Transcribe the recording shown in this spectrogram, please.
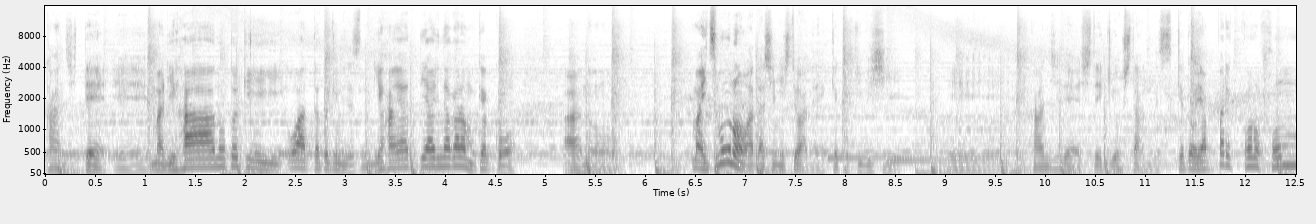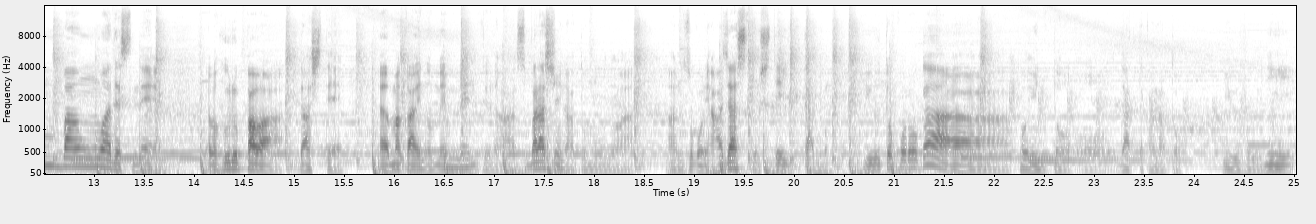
感じて、えー、まあ、リハの時終わった時にですねリハやってやりながらも結構あの、まあ、いつもの私にしてはね結構厳しい、えー、感じで指摘をしたんですけどやっぱりこの本番はですねやっぱフルパワー出して魔界の面々っていうのは素晴らしいなと思うのはあのそこにアジャストしていったというところがポイントだったかなというふうに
